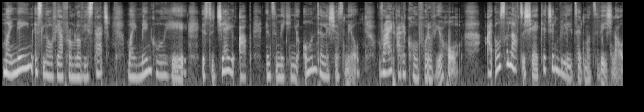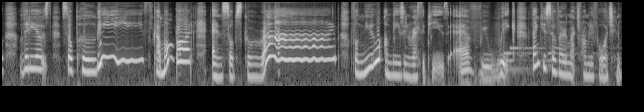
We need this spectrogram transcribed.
my name is Lovia from Lovystouch. My main goal here is to cheer you up into making your own delicious meal right at the comfort of your home. I also love to share kitchen related motivational videos, so please come on board and subscribe for new amazing recipes every week. Thank you so very much, family, for watching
